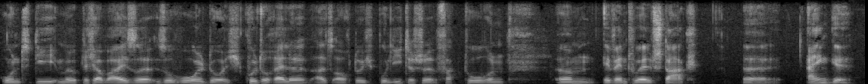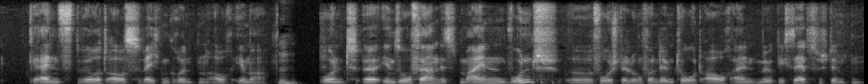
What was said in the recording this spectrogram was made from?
und die möglicherweise sowohl durch kulturelle als auch durch politische Faktoren ähm, eventuell stark äh, eingegrenzt wird, aus welchen Gründen auch immer. Mhm. Und äh, insofern ist mein Wunsch, äh, Vorstellung von dem Tod auch einen möglichst selbstbestimmten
